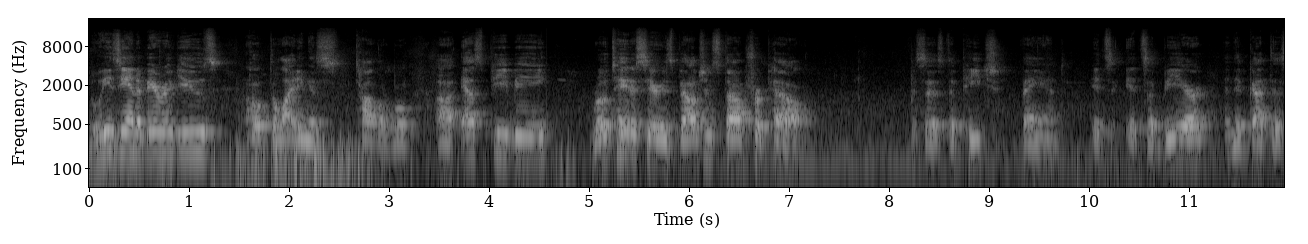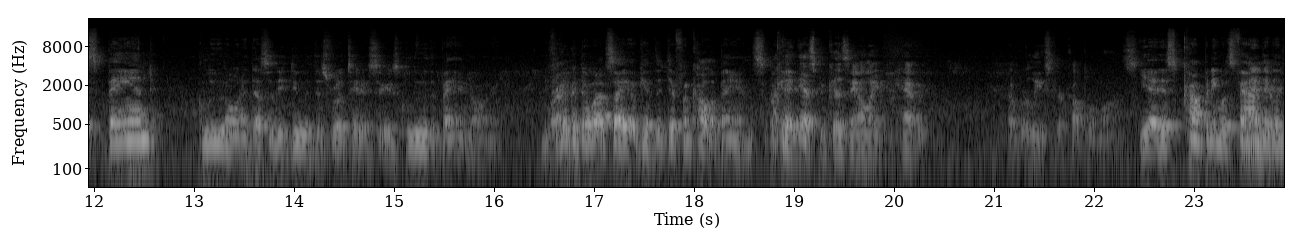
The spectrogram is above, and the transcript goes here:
Louisiana Beer Reviews. I hope the lighting is tolerable. Uh, SPB Rotator Series Belgian Style Tripel. It says the Peach Band. It's it's a beer, and they've got this band glued on it. That's what they do with this Rotator Series. Glue the band on it. If you look at the website, it'll give the different color bands. I think Okay. that's because they only have it uh, released for a couple of months. Yeah, this company was founded in.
